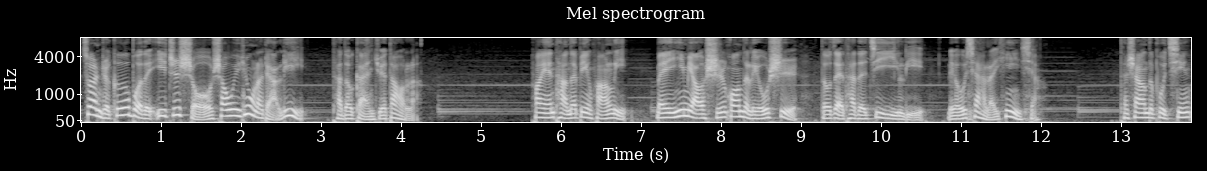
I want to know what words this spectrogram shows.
攥着胳膊的一只手稍微用了点力，他都感觉到了。方言躺在病房里。每一秒时光的流逝，都在他的记忆里留下了印象。他伤得不轻，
